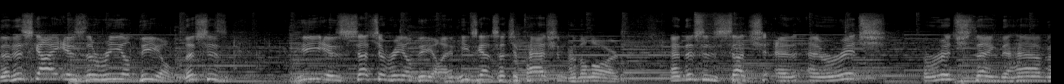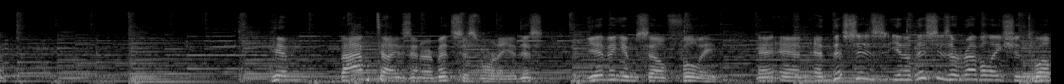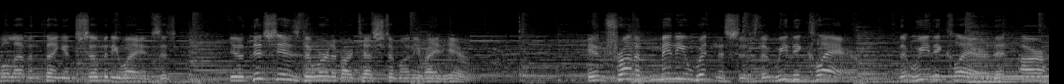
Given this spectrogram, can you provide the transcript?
Now, this guy is the real deal. This is, he is such a real deal, and he's got such a passion for the Lord. And this is such a, a rich, rich thing to have him baptized in our midst this morning and just giving himself fully. And, and, and this is, you know, this is a Revelation 12 11 thing in so many ways. It's, you know, this is the word of our testimony right here. In front of many witnesses that we declare, that we declare that our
